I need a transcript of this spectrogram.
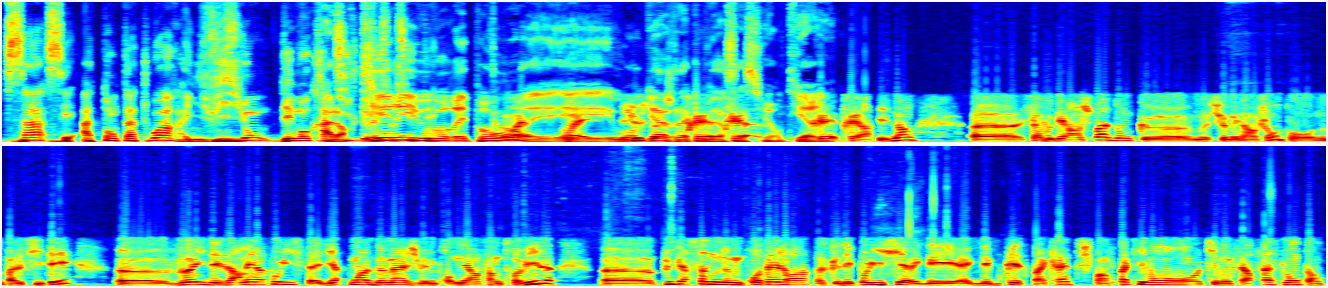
ça, c'est attentatoire à une vision démocratique Alors de la Thierry société. vous répond Ouais, et, ouais. et où engage la très- conversation. Très, Thierry. très, très rapidement, euh, ça vous dérange pas donc que Monsieur Mélenchon, pour ne pas le citer, euh, veuille désarmer la police C'est-à-dire que moi demain, je vais me promener en centre-ville, euh, plus personne ne me protégera parce que des policiers avec des avec des bouquets de pâquerettes, je pense pas qu'ils vont qu'ils vont faire face longtemps.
